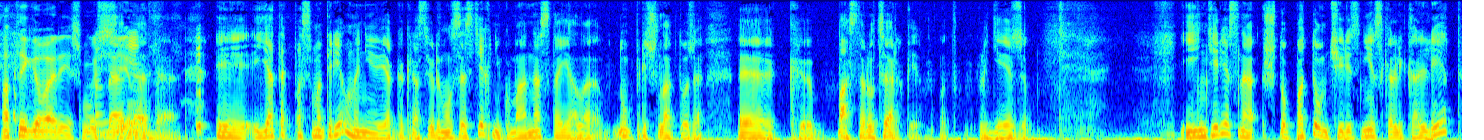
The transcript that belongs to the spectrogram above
А ты говоришь, Да, мужчина. да, да. И я так посмотрел на нее, я как раз вернулся с техникума, она стояла, ну, пришла тоже э, к пастору церкви, вот где я жил. И интересно, что потом, через несколько лет,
